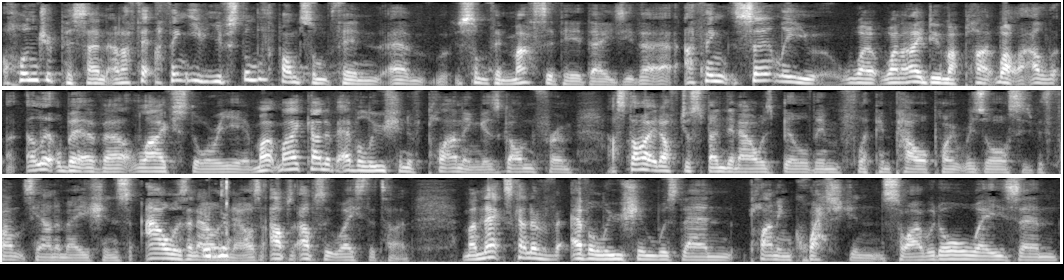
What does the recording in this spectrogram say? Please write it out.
hundred percent, and I think I think you, you've stumbled upon something um, something massive here, Daisy. That I think certainly when, when I do my plan, well, a, a little bit of a life story here. My, my kind of evolution of planning has gone from I started off just spending hours building, flipping PowerPoint resources with fancy animations, hours and hours and hours, abs- absolute waste of time. My next kind of evolution was then planning questions. So I would always um,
